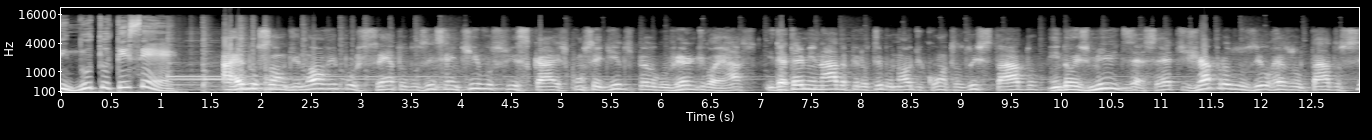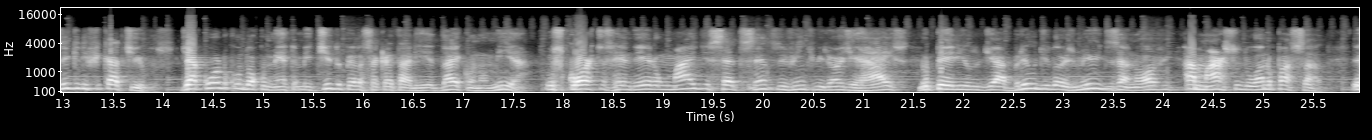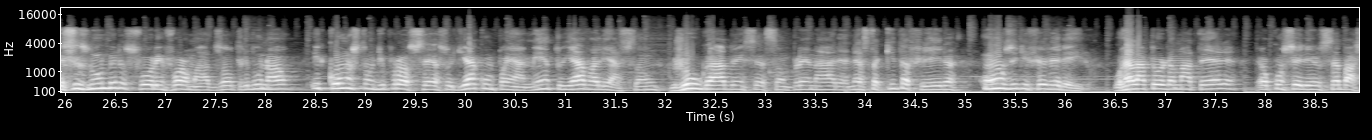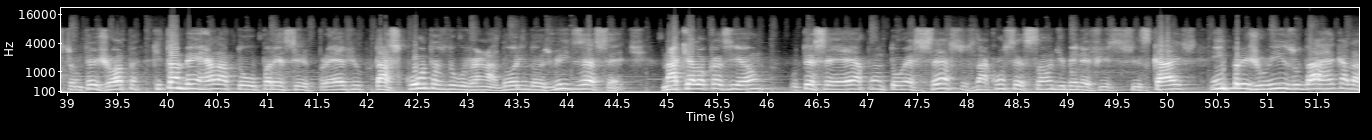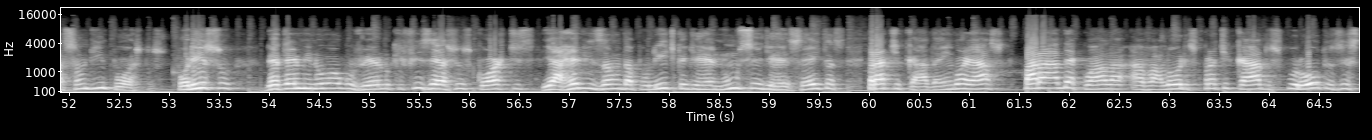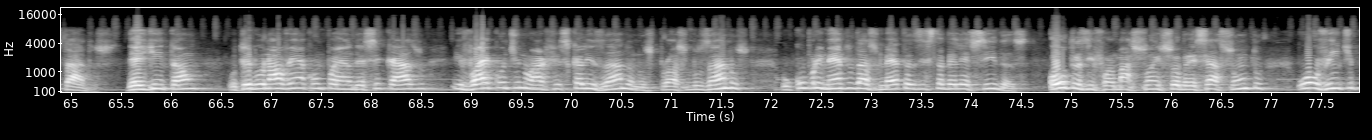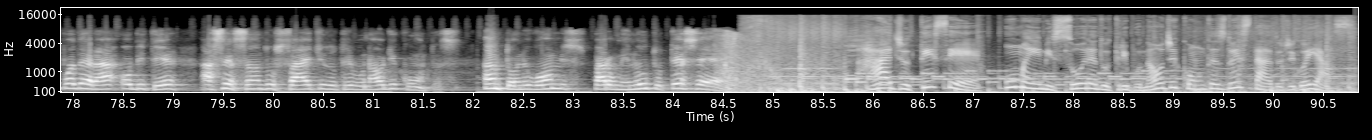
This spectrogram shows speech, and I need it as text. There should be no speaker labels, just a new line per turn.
Minuto TCE.
A redução de 9% dos incentivos fiscais concedidos pelo governo de Goiás e determinada pelo Tribunal de Contas do Estado em 2017 já produziu resultados significativos. De acordo com o documento emitido pela Secretaria da Economia, os cortes renderam mais de 720 milhões de reais no período de abril de 2019 a março do ano passado esses números foram informados ao tribunal e constam de processo de acompanhamento e avaliação julgado em sessão plenária nesta quinta-feira, 11 de fevereiro. O relator da matéria é o conselheiro Sebastião TJ, que também relatou o parecer prévio das contas do governador em 2017. Naquela ocasião, o TCE apontou excessos na concessão de benefícios fiscais em prejuízo da arrecadação de impostos. Por isso, determinou ao governo que fizesse os cortes e a revisão da política de renúncia de receitas praticada em Goiás para adequá-la a valores praticados por outros estados. Desde então, o tribunal vem acompanhando esse caso e vai continuar fiscalizando nos próximos anos o cumprimento das metas estabelecidas. Outras informações sobre esse assunto o ouvinte poderá obter acessando o site do Tribunal de Contas. Antônio Gomes para o Minuto TCE.
Rádio TCE, uma emissora do Tribunal de Contas do Estado de Goiás.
